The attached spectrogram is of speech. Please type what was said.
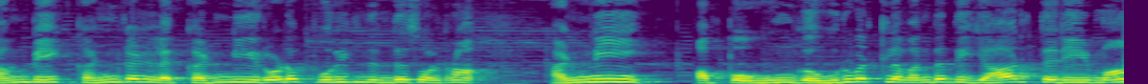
தம்பி கண்களில் கண்ணீரோட புரிந்துருந்து சொல்கிறான் அண்ணி அப்போ உங்கள் உருவத்தில் வந்தது யார் தெரியுமா?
